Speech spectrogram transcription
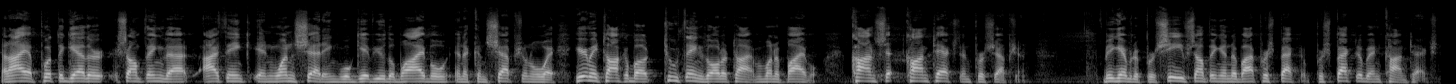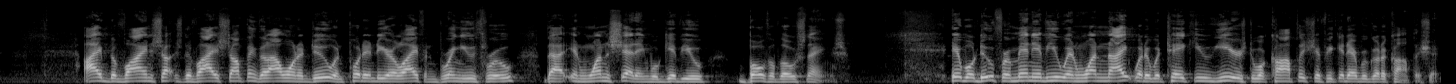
and I have put together something that I think in one setting will give you the Bible in a conceptual way. You hear me talk about two things all the time about the Bible concept, context and perception. Being able to perceive something in the Bible, perspective, perspective and context. I've devised something that I want to do and put into your life and bring you through that in one setting will give you both of those things. It will do for many of you in one night what it would take you years to accomplish if you could ever go to accomplish it.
